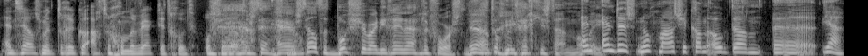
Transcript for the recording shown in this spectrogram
En zelfs met drukke achtergronden werkt dit goed. Hij Oftewel, herstel- hij herstelt het bosje waar diegene eigenlijk voor stond. Ja, Ja, toch een hekje staan. Mooi. en, en dus nogmaals, je kan ook dan eh, ja,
